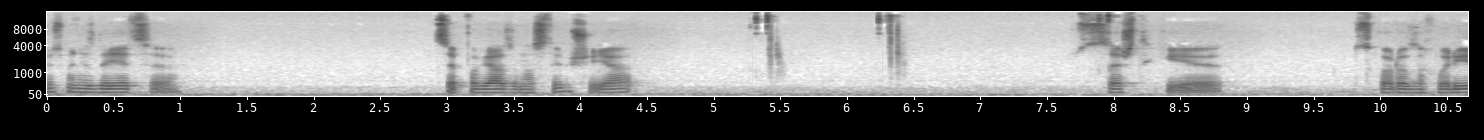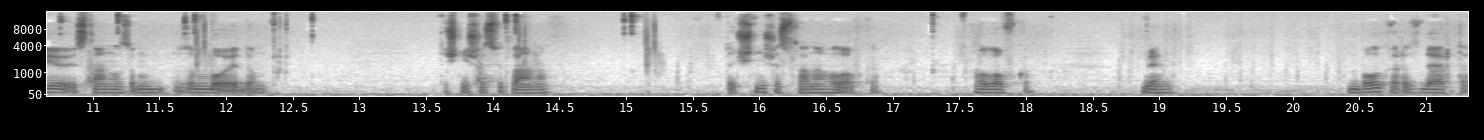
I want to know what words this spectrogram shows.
Щось мені здається. Це пов'язано з тим, що я все ж таки скоро захворію і стану зомбоїдом. Точніше, Світлана. Точніше, Світлана Головка. Головка. Блін. Футболка роздерта.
